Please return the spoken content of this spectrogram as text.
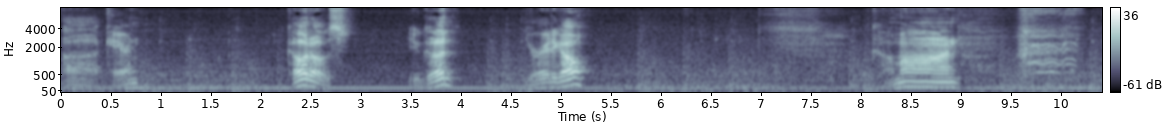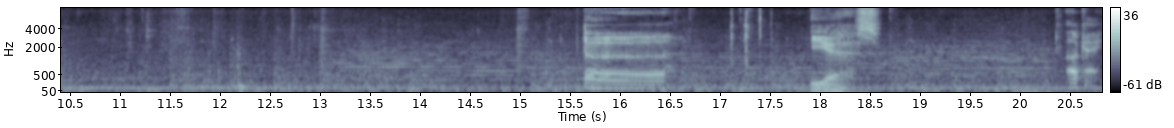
Uh, Cairne? Kodos, you good? You ready to go? Come on. Duh. Yes. Okay,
